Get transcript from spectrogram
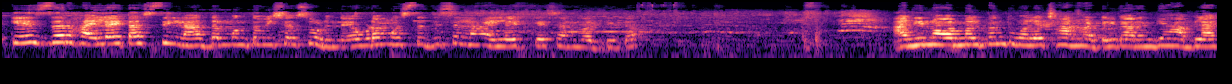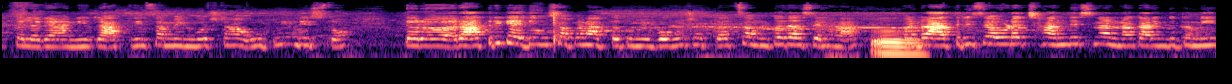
केस जर हायलाइट असतील ना तर मग तो विषय सोडून द्या. एवढं मस्त दिसेल ना हायलाइट केसांवरती तर आणि नॉर्मल पण तुम्हाला छान वाटेल कारण की हा ब्लॅक कलर आहे आणि रात्रीचा मेन गोष्ट हा उठून दिसतो. तर रात्री काय दिवसा पण आता तुम्ही बघू शकता चमकत असेल हा. पण रात्रीचा एवढा छान दिसणार ना कारण की तुम्ही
